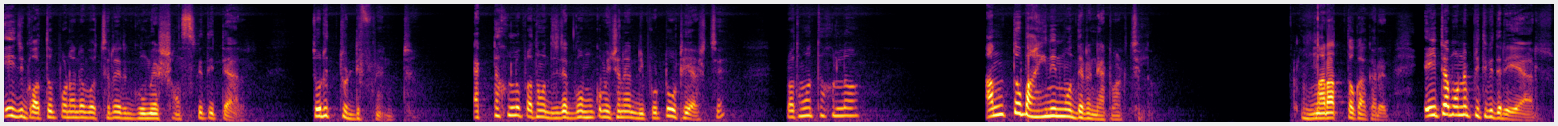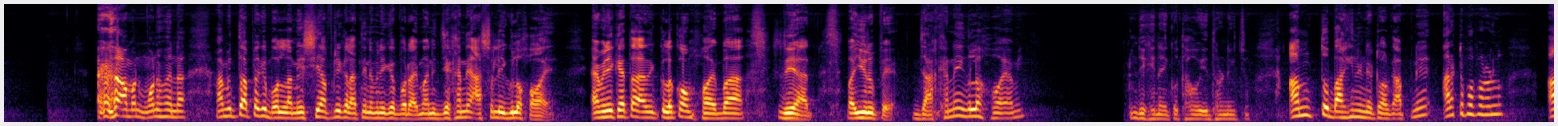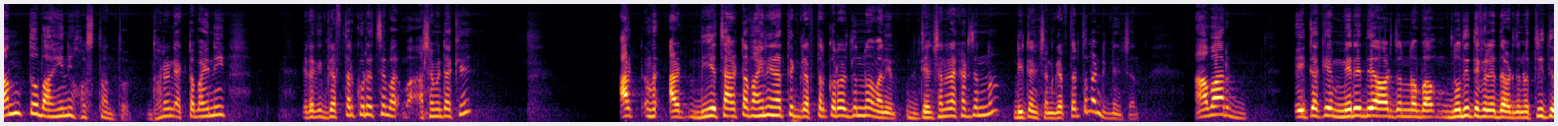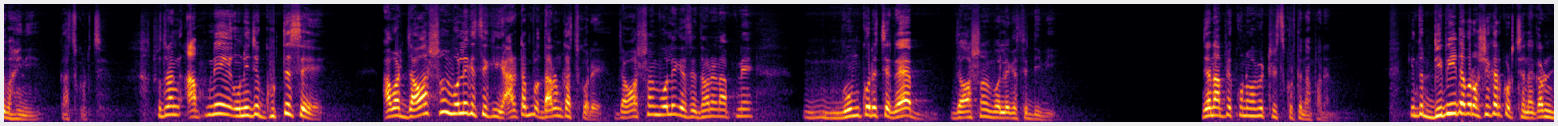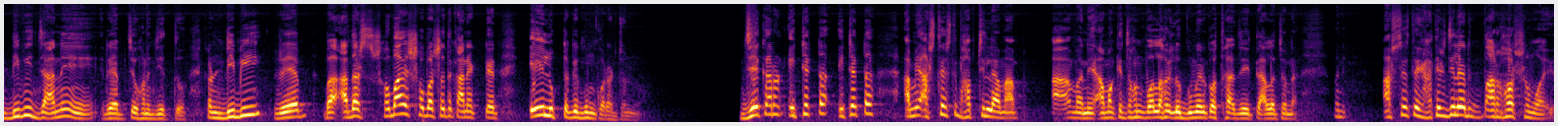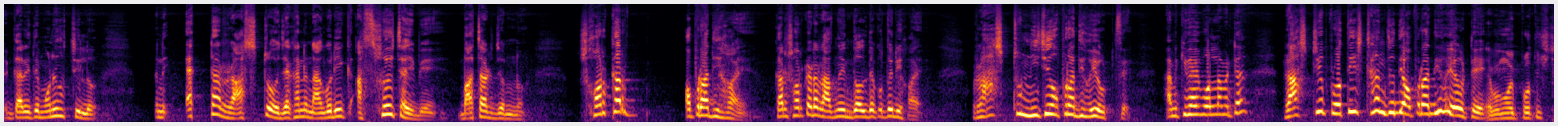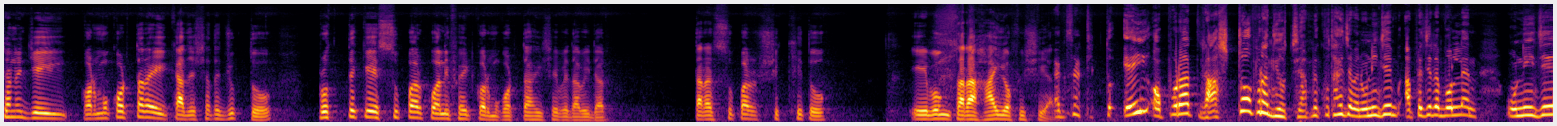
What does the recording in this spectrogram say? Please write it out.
এই যে গত পনেরো বছরের গুমের সংস্কৃতিটার চরিত্র ডিফারেন্ট একটা হলো প্রথমত যেটা গুম কমিশনের রিপোর্টও উঠে আসছে, প্রথমত হলো আন্তঃবাহিনীর মধ্যে একটা নেটওয়ার্ক ছিল। মারাত্মক আকারের। এইটা মনে পৃথিবীতে রেয়ার আমার মনে হয় না। আমি তো আপনাকে বললাম, এশিয়া, আফ্রিকা, লাতিন আমেরিকা পড়ায়। মানে যেখানে আসলে এগুলো হয়। আমেরিকাতে আর এগুলো কম হয় বা রেয়ার বা ইউরোপে। যেখানে এগুলো হয়, আমি দেখি নাই কোথাও এই ধরনের কিছু। আন্তঃবাহিনী নেটওয়ার্ক আপনি আরেকটা ব্যাপার হলো, আন্তঃবাহিনী হস্তান্তর। ধরেন একটা বাহিনী এটাকে গ্রেফতার করেছে আসামিটাকে আর আর দিয়ে চারটা বাহিনীর হাতে গ্রেফতার করার জন্য মানে ডিটেনশনে রাখার জন্য। ডিটেনশন গ্রেফতার তো না ডিটেনশন আবার এইটাকে মেরে দেওয়ার জন্য বা নদীতে ফেলে দেওয়ার জন্য তৃতীয় বাহিনী কাজ করছে। সুতরাং আপনি, উনি যে ঘুরতেছে, আবার যাওয়ার সময় বলে গেছে কি? আরেকটা দারুণ কাজ করে। যাওয়ার সময় বলে গেছে, ধরেন আপনি গুম করেছে র্যাব যাওয়ার সময় বলে গেছে ডিবি যেন আপনি কোনোভাবে ট্রেস করতে না পারেন। কিন্তু ডিবি এটা আবার অস্বীকার করছে না, কারণ ডিবি জানে র্যাব যে ওখানে যেত। কারণ ডিবি র্যাব বা আদার্স সবাই সবার সাথে কানেক্টেড এই লোকটাকে গুম করার জন্য। যে কারণ এটা একটা এটা একটা, আমি আস্তে আস্তে ভাবছিলাম মানে আমাকে যখন বলা হলো গুমের কথা যে এটা আলোচনা মানে আস্তে আস্তে হাতির জেলের পার হওয়ার সময় গাড়িতে মনে হচ্ছিল মানে একটা রাষ্ট্র যেখানে নাগরিক আশ্রয় চাইবে বাঁচার জন্য, সরকার অপরাধী হয়। কারণ সরকারটা রাজনৈতিক দল দিয়ে তৈরি হয়। রাষ্ট্র নিজে অপরাধী হয়ে উঠছে। আমি কীভাবে বললাম এটা? রাষ্ট্রীয় প্রতিষ্ঠান যদি অপরাধী হয়ে ওঠে এবং ওই প্রতিষ্ঠানের যেই কর্মকর্তারা এই কাজের সাথে যুক্ত প্রত্যেকে সুপার কোয়ালিফাইড কর্মকর্তা হিসেবে দাবিদার। তারা সুপার শিক্ষিত এবং তারা হাই অফিসিয়াল। এক্স্যাক্টলি তো এই অপরাধ রাষ্ট্র অপরাধী হচ্ছে। আপনি কোথায় যাবেন? উনি যে আপনি যেটা বললেন উনি যে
